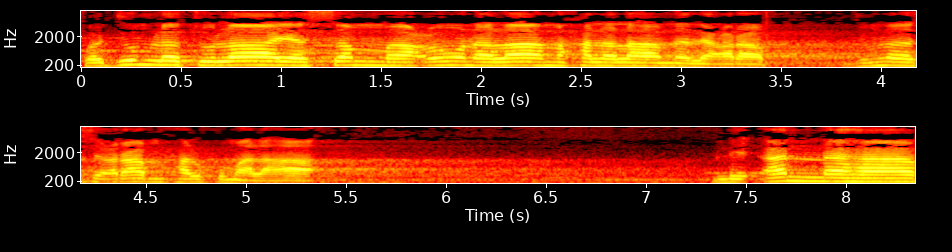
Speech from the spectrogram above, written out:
fajumlaةu laa yasamacuuna laa maxala laha min alicraab jumladaas icraab maxal kuma lahaa liأnnahaa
